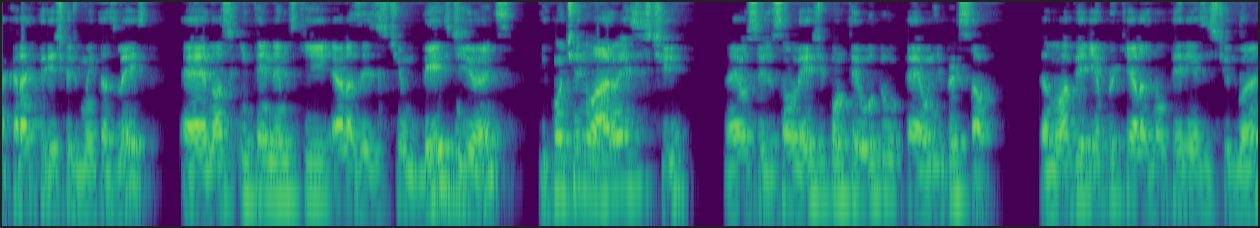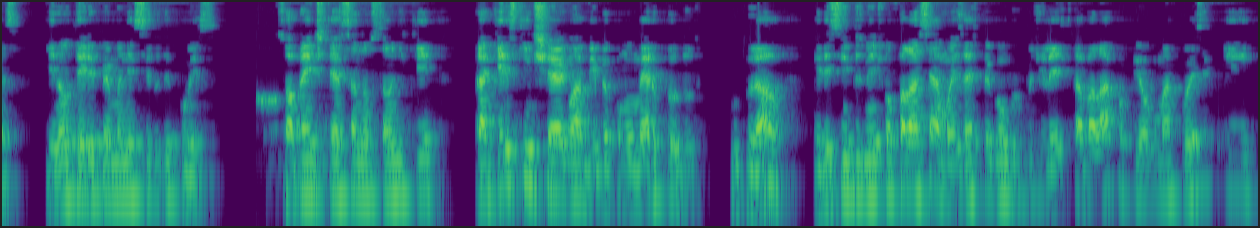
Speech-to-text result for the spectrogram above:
a característica de muitas leis, é, nós entendemos que elas existiam desde antes e continuaram a existir, né? ou seja, são leis de conteúdo é, universal. Então não haveria por que elas não terem existido antes e não terem permanecido depois. Só para a gente ter essa noção de que para aqueles que enxergam a Bíblia como um mero produto cultural, eles simplesmente vão falar assim: ah, Moisés pegou um grupo de leis que estava lá, copiou alguma coisa que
